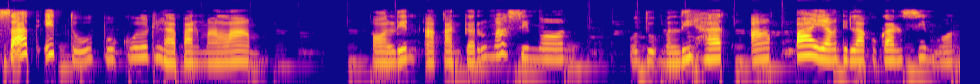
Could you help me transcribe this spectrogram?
Saat itu pukul 8 malam. Olin akan ke rumah Simon untuk melihat apa yang dilakukan Simon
